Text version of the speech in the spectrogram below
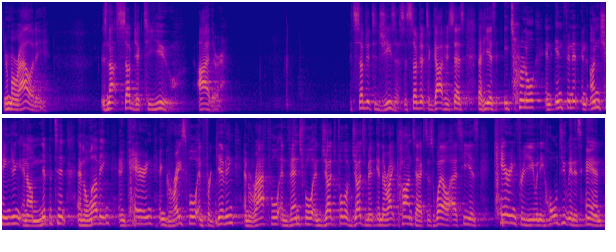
Your morality is not subject to you either. It's subject to Jesus. It's subject to God who says that He is eternal and infinite and unchanging and omnipotent and loving and caring and graceful and forgiving and wrathful and vengeful and judge, full of judgment in the right context, as well as He is caring for you and He holds you in His hand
